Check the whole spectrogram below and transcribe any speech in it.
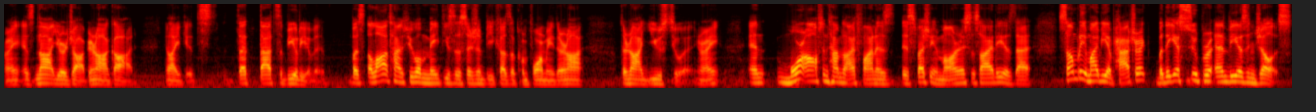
right? It's not your job. You're not God. Like it's that that's the beauty of it. But a lot of times people make these decisions because of conformity. They're not they're not used to it, right? And more oftentimes I find is especially in modern society is that somebody might be a Patrick, but they get super envious and jealous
